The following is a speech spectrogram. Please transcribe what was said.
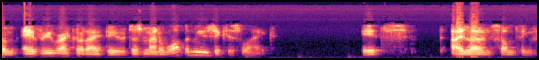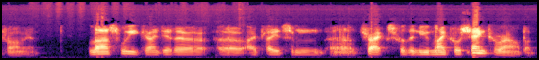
from every record I do. It doesn't matter what the music is like. It's I learn something from it. Last week I did a I played some uh, tracks for the new Michael Schenker album.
